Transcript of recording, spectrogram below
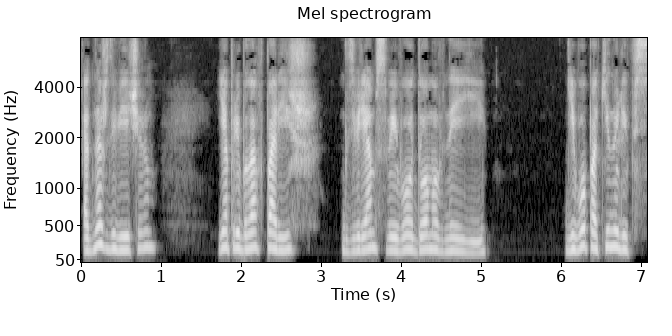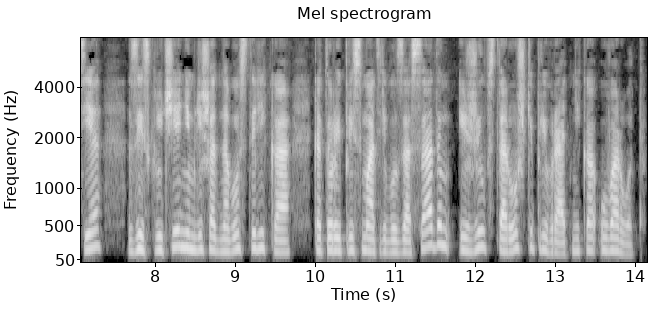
Однажды вечером я прибыла в Париж, к дверям своего дома в Нейи. Его покинули все, за исключением лишь одного старика, который присматривал за садом и жил в сторожке привратника у ворот.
